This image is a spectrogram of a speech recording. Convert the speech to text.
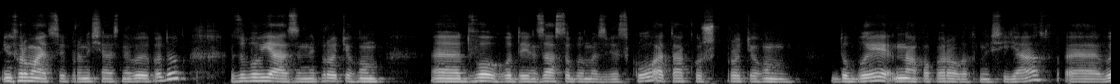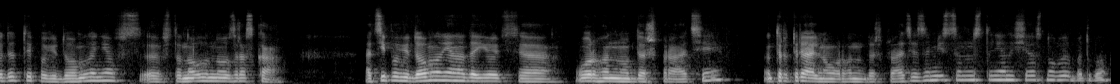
інформацію про нещасний випадок, зобов'язаний протягом е, двох годин засобами зв'язку, а також протягом доби на паперових носіях видати повідомлення вс- встановленого зразка. А ці повідомлення надаються органу держпраці, територіальному органу держпраці за місцем настання нещасного випадку,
